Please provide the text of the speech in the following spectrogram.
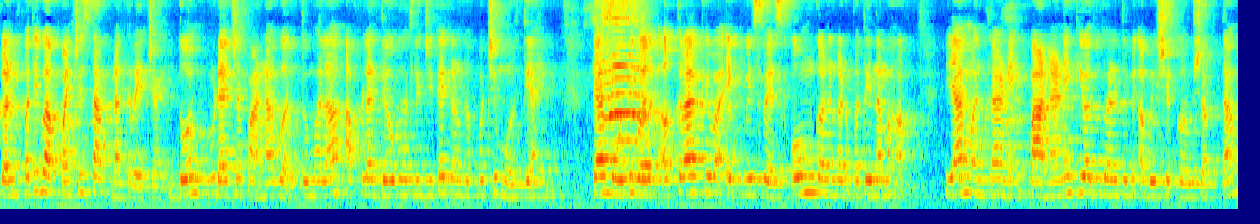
गणपती बाप्पांची स्थापना करायची आहे. दोन पुड्याच्या पानावर तुम्हाला आपल्या देवघरातली जी काही गणपतीची मूर्ती आहे त्या मूर्तीवर अकरा किंवा एकवीस वेळेस ओम गण गणपती नमहा या मंत्राने पानाने किंवा दुधाने तुम्ही अभिषेक करू शकता.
